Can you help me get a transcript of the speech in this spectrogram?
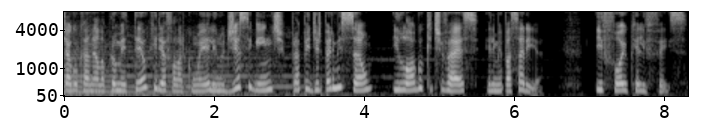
Tiago Canela prometeu que iria falar com ele no dia seguinte para pedir permissão e logo que tivesse, ele me passaria. E foi o que ele fez.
